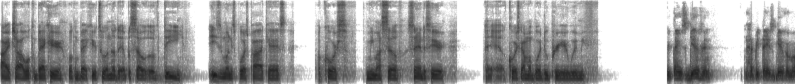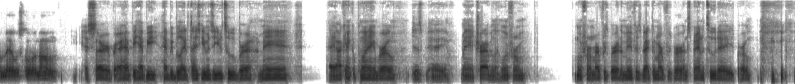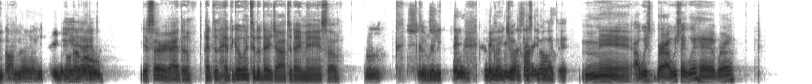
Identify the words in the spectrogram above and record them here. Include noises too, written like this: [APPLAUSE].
All right, y'all. Welcome back here. Welcome back here to another episode of the Easy Money Sports Podcast. Of course, me myself, Sanders here, and of course, got my boy Dupree here with me. Happy Thanksgiving. Happy Thanksgiving, my man. What's going on? Yes, sir, bro. Happy, happy, happy belated Thanksgiving to you too, bro. Man, hey, I can't complain, bro. Just, hey, man, traveling went from Went from Murfreesboro to Memphis, back to Murfreesboro in the span of two days, bro. [LAUGHS] oh man, you been on that road. To, yes, sir. I had to had to had to go into the day job today, man. So mm. couldn't really couldn't really enjoy the Thanksgiving like that. Man, I wish, bro. I wish they would have, bro.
